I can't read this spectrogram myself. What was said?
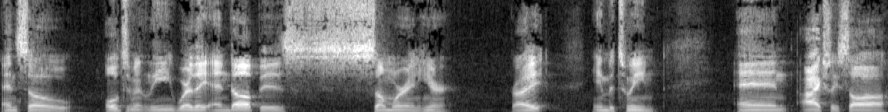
And so ultimately, where they end up is somewhere in here, right? In between. And I actually saw,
